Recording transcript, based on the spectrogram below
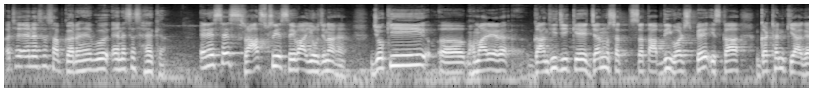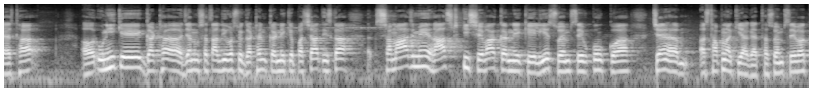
अच्छा एनएसएस आप कर रहे हैं, वो एनएसएस है क्या? एनएसएस राष्ट्रीय सेवा योजना है, जो कि हमारे गांधी जी के जन्म शताब्दी वर्ष पे इसका गठन किया गया था और उन्हीं के गठ, जन्म शताब्दी वर्ष में गठन करने के पश्चात इसका समाज में राष्ट्र की सेवा करने के लिए स्वयंसेवकों का स्थापना किया गया था। स्वयंसेवक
